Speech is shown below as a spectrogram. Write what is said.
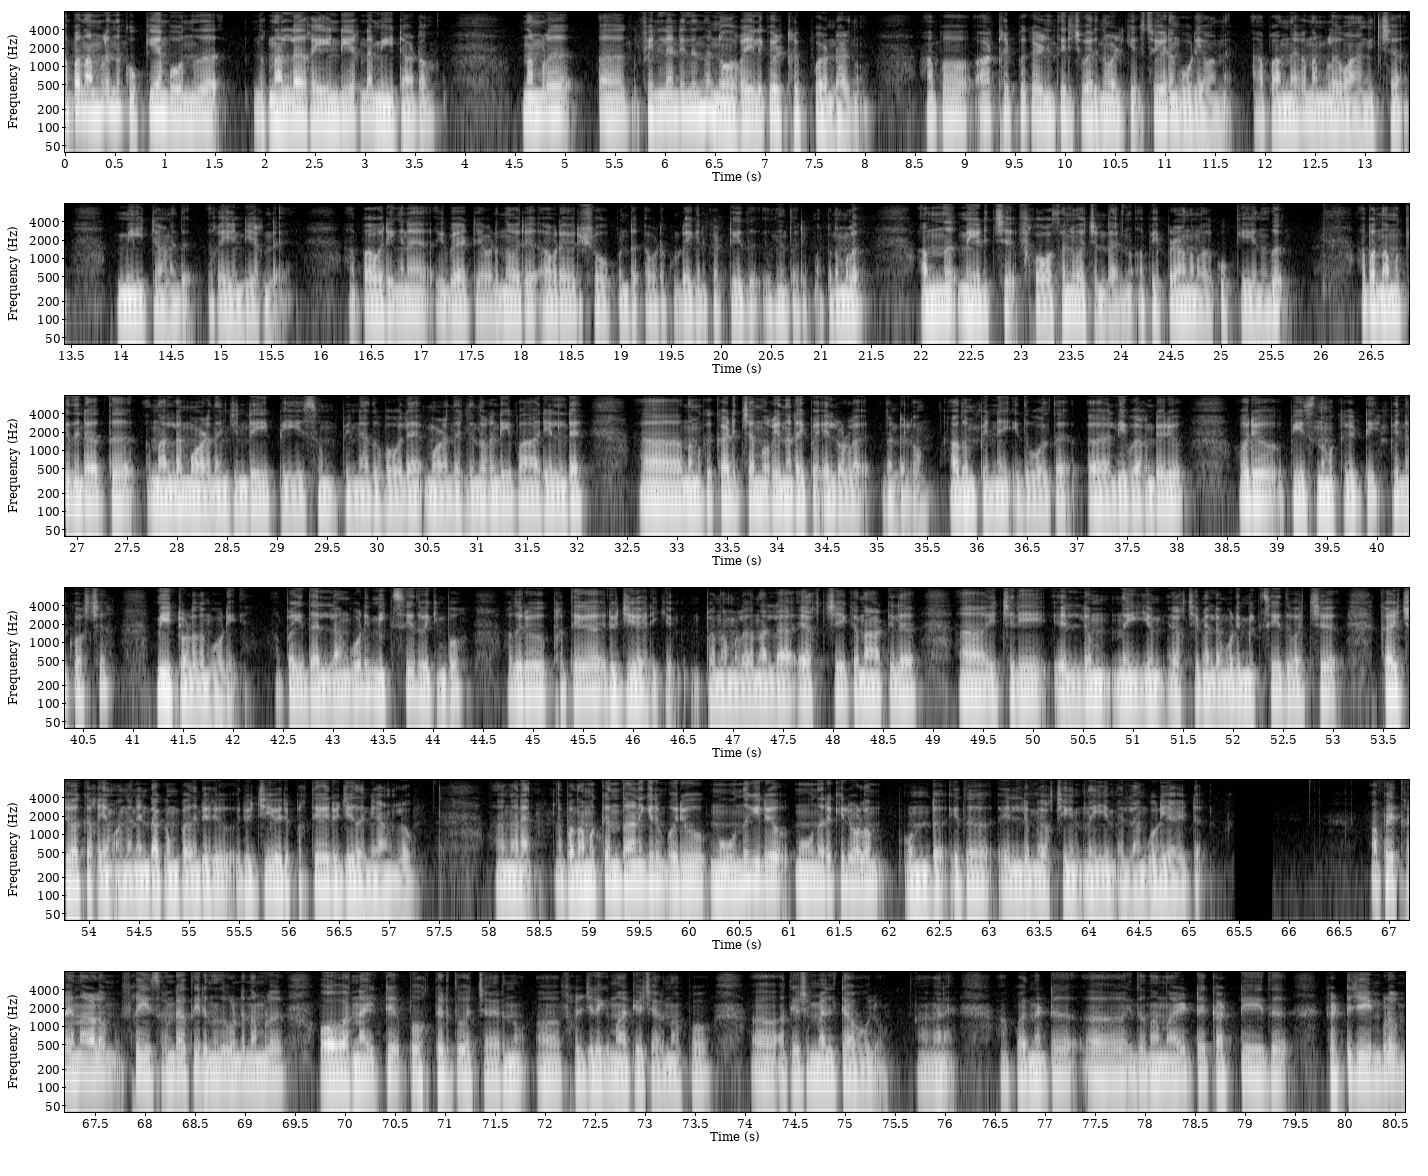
അപ്പോൾ നമ്മളിന്ന് കുക്ക് ചെയ്യാൻ പോകുന്നത് നല്ല റെയിൻഡിയറിന്റെ മീറ്റാട്ടോ നമ്മൾ ഫിൻലാൻഡിൽ നിന്ന് നോർവേയിലേക്ക് ഒരു ട്രിപ്പ് പോയിട്ടുണ്ടായിരുന്നു അപ്പോൾ ആ ട്രിപ്പ് കഴിഞ്ഞ് തിരിച്ചു വരുന്ന വഴിക്ക് സ്വീഡൻ കൂടിയാണ് വന്നത് അപ്പോൾ അന്നേരം നമ്മൾ വാങ്ങിച്ച മീറ്റാണിത് റെയിൻഡിയറിന്റെ അപ്പോൾ അവരിങ്ങനെ ഈ വേട്ട അവിടെ നിന്ന് അവർ അവിടെ ഒരു ഷോപ്പുണ്ട് അവിടെ കൊണ്ടുപോയി ഇങ്ങനെ കട്ട് ചെയ്ത് ഇങ്ങനെ തരും. അപ്പോൾ നമ്മൾ അന്ന് മേടിച്ച് ഫ്രോസണിൽ വെച്ചിട്ടുണ്ടായിരുന്നു അപ്പോൾ ഇപ്പോഴാണ് നമ്മളത് കുക്ക് ചെയ്യുന്നത്. അപ്പോൾ നമുക്കിതിന്റെ അകത്ത് നല്ല മുഴനെഞ്ചിന്റെ ഈ പീസും പിന്നെ അതുപോലെ മുഴനെഞ്ചെന്ന് പറഞ്ഞിട്ട് ഈ വാരിയലിന്റെ നമുക്ക് കടിച്ച മുറിയുന്ന ടൈപ്പ് എല്ലുള്ള ഇതുണ്ടല്ലോ. അതും പിന്നെ ഇതുപോലത്തെ ലിവറിന്റെ ഒരു ഒരു പീസ് നമുക്ക് കിട്ടി. പിന്നെ കുറച്ച് മീറ്റുള്ളതും കൂടി. അപ്പോൾ ഇതെല്ലാം കൂടി മിക്സ് ചെയ്ത് വെക്കുമ്പോൾ അതൊരു പ്രത്യേക രുചിയായിരിക്കും. ഇപ്പം നമ്മൾ നല്ല ഇറച്ചിയൊക്കെ നാട്ടിൽ ഇച്ചിരി എല്ലും നെയ്യും ഇറച്ചിയും എല്ലാം കൂടി മിക്സ് ചെയ്ത് വെച്ച് കഴിച്ചതൊക്കെ അറിയാം. അങ്ങനെ ഉണ്ടാക്കുമ്പോൾ അതിന്റെ ഒരു രുചി ഒരു പ്രത്യേക രുചി തന്നെയാണല്ലോ. അങ്ങനെ. അപ്പോൾ നമുക്ക് എന്താണെങ്കിലും ഒരു മൂന്ന് കിലോ മൂന്നര കിലോളം ഉണ്ട് ഇത് എല്ലും ഇറച്ചിയും നെയ്യും എല്ലാം കൂടിയായിട്ട് അപ്പോൾ ഇത്രയും നാളും ഫ്രീസറിന്റെ അകത്ത് ഇരുന്നത് കൊണ്ട് നമ്മൾ ഓവർനൈറ്റ് പുറത്തെടുത്ത് വെച്ചായിരുന്നു ഫ്രിഡ്ജിലേക്ക് മാറ്റി വെച്ചായിരുന്നു. അപ്പോൾ അത്യാവശ്യം മെൽറ്റ് ആവുമല്ലോ അങ്ങനെ. അപ്പോൾ എന്നിട്ട് ഇത് നന്നായിട്ട് കട്ട് ചെയ്ത് കട്ട് ചെയ്യുമ്പോഴും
